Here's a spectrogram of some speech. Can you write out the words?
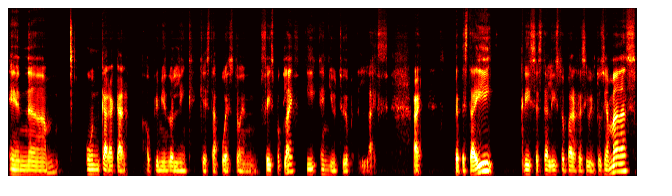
en un cara a cara, oprimiendo el link que está puesto en Facebook Live y en YouTube Live. Pepe está ahí, Chris está listo para recibir tus llamadas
